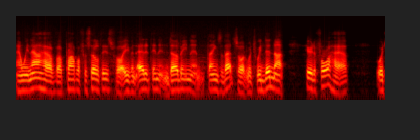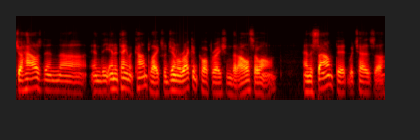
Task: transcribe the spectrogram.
And we now have uh, proper facilities for even editing and dubbing and things of that sort, which we did not heretofore have, which are housed in, uh, in the entertainment complex with General Record Corporation that I also own, and the Sound Pit, which has uh,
